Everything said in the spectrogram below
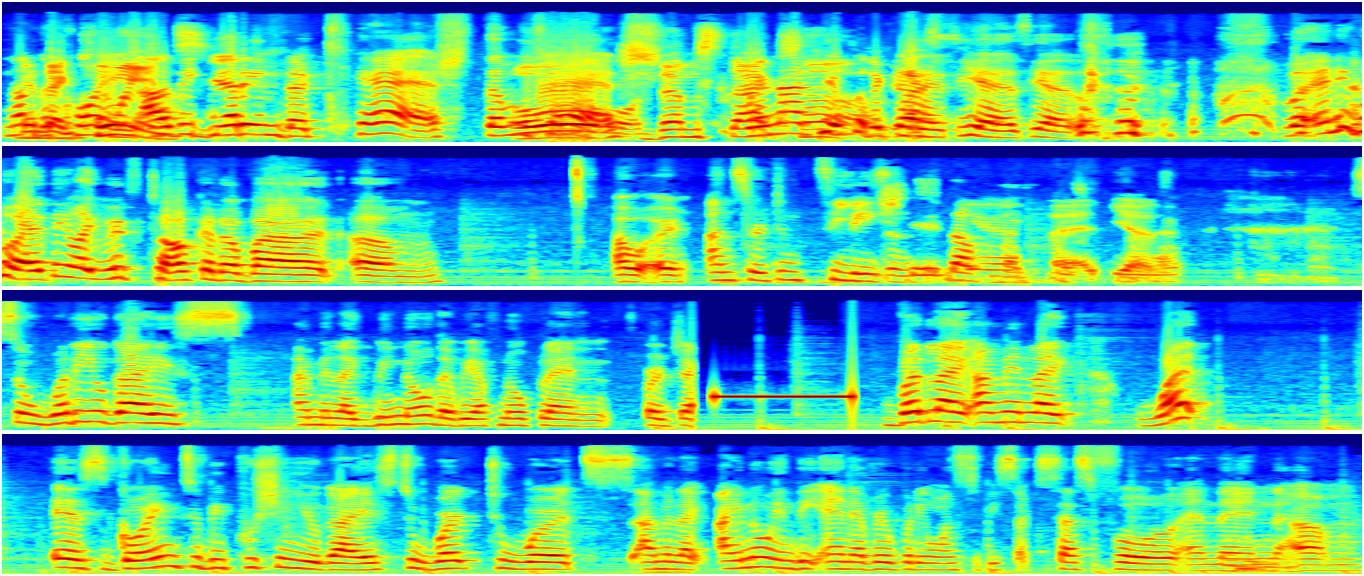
not Get the that coin. I'll be getting the cash them Oh, cash. them we're stacks. not here for the huh? coins. Yes. Yes but anyway i think like we've talked about um our uncertainties and stuff yeah, like that yeah. yes so what do you guys i mean like we know that we have no plan for Jack, but like i mean like what is going to be pushing you guys to work towards i mean like i know in the end everybody wants to be successful and then um,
